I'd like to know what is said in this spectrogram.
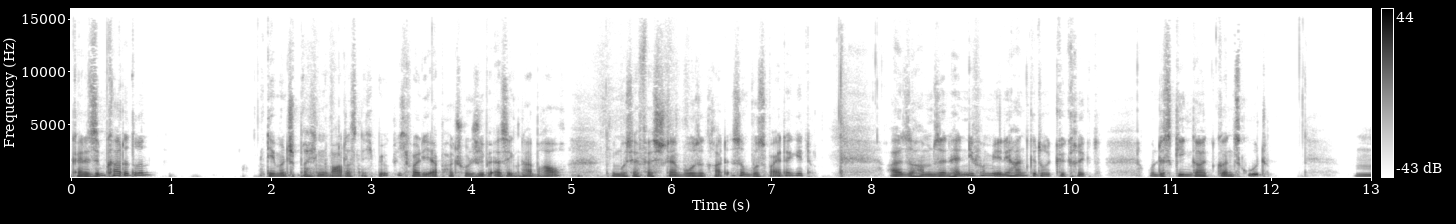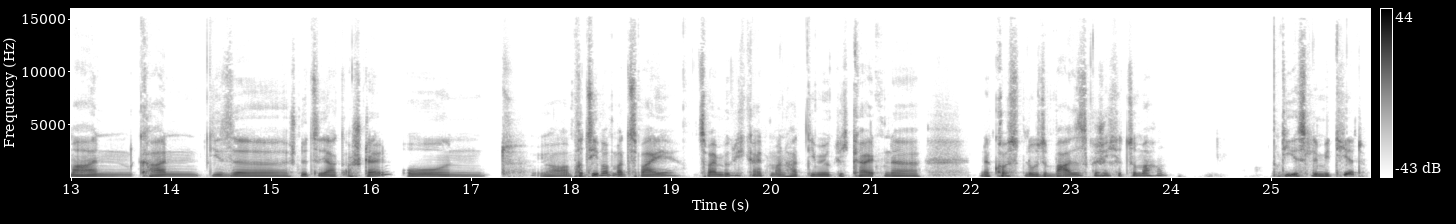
keine SIM-Karte drin. Dementsprechend war das nicht möglich, weil die App halt schon GPS-Signal braucht. Die muss ja feststellen, wo sie gerade ist und wo es weitergeht. Also haben sie ein Handy von mir in die Hand gedrückt gekriegt und es ging gerade ganz gut. Man kann diese Schnitzeljagd erstellen und ja, im Prinzip hat man zwei, zwei Möglichkeiten. Man hat die Möglichkeit, eine, eine kostenlose Basisgeschichte zu machen. Die ist limitiert.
